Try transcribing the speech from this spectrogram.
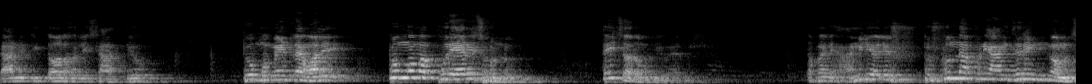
राजनीतिक दलहरूले साथ दियो। त्यो मुभमेन्टलाई उहाँले टुङ्गोमा पुर्याएरै छोड्नु। त्यही चराउँदै तपाईँले हामीले अहिले त्यो सुन्दा पनि आङ्जरिङ्ग हुन्छ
